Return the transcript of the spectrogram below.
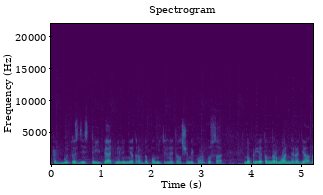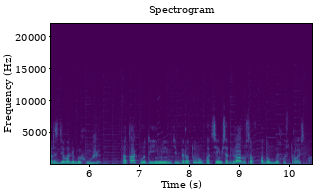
Как будто здесь 3-5 мм дополнительной толщины корпуса, но при этом нормальный радиатор сделали бы хуже. А так вот и имеем температуру под 70 градусов в подобных устройствах.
